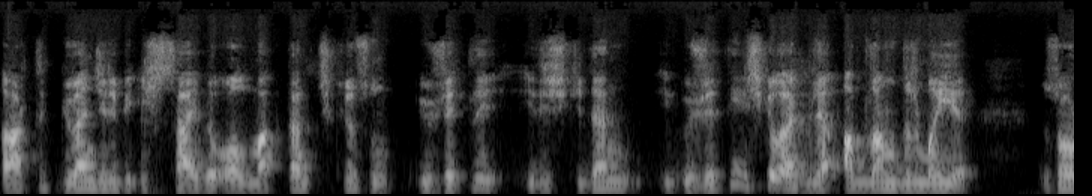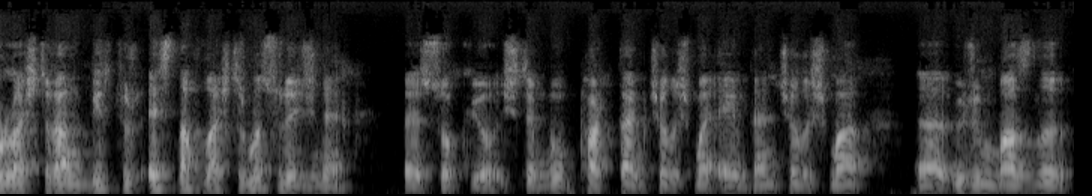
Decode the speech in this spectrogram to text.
Artık güvenceli bir iş sahibi olmaktan çıkıyorsun, ücretli ilişkiden, ücretli ilişki olarak bile adlandırmayı zorlaştıran bir tür esnaflaştırma sürecine e, sokuyor. İşte bu part-time çalışma, evden çalışma, e, ürün bazlı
